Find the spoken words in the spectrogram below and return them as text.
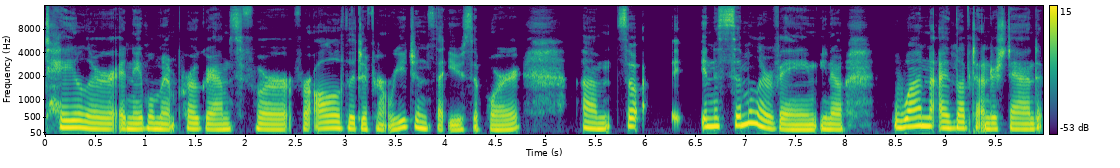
tailor enablement programs for for all of the different regions that you support. Um, so, in a similar vein, you know, one, I'd love to understand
